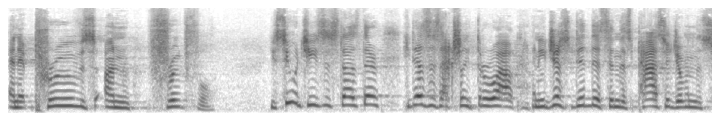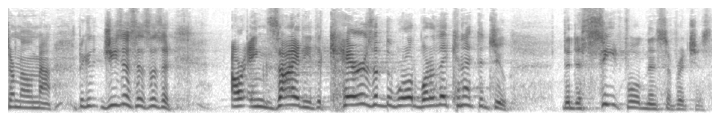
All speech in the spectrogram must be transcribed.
and it proves unfruitful. You see what Jesus does there? He does this actually throughout, and he just did this in this passage over in the Sermon on the Mount. Because Jesus says, listen, our anxiety, the cares of the world, what are they connected to? The deceitfulness of riches,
